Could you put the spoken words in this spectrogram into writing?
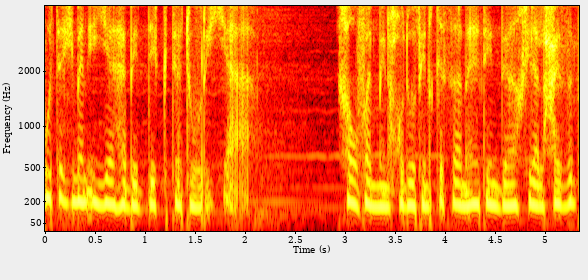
متهما إياها بالديكتاتورية خوفا من حدوث انقسامات داخل الحزب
